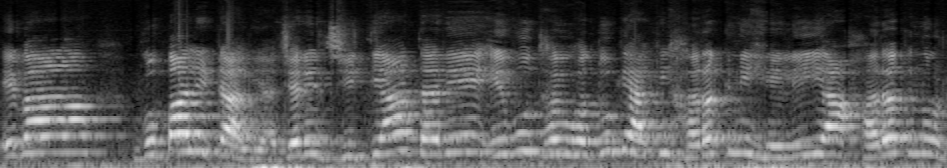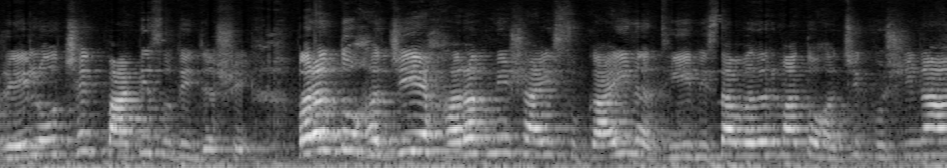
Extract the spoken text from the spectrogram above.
એવા ગોપાલ ઇટાલિયા, જ્યારે જીત્યા ત્યારે એવું થયું હતું કે આખી હરકની હેલી, આ હરકનો રેલો છે પાર્ટી સુધી જશે. પરંતુ હજી એ હરકની શાહી સુકાઈ નથી. વિસાવદરમાં તો હજી ખુશીના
